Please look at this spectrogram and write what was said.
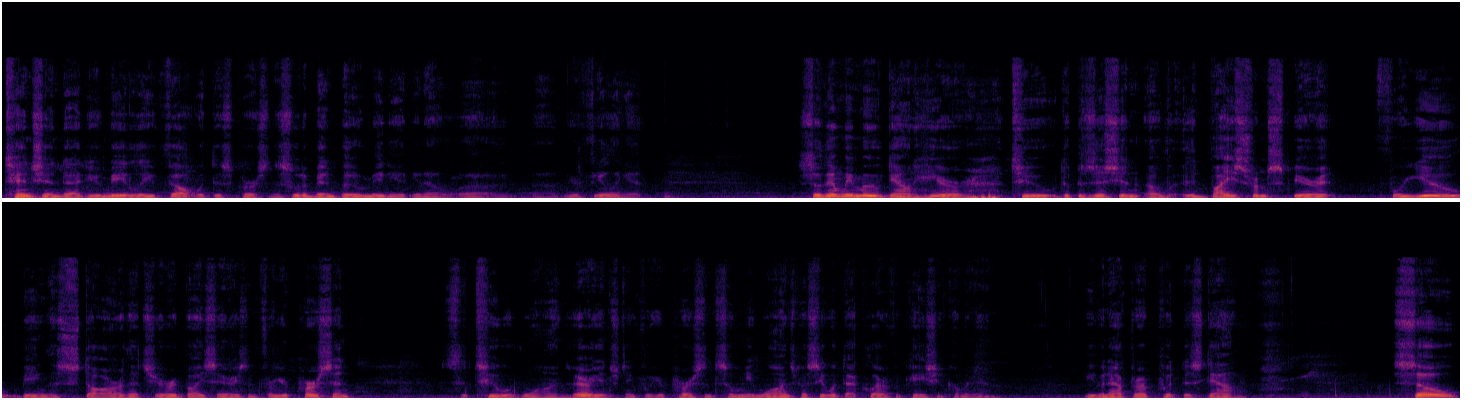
tension that you immediately felt with this person. This would have been boom, immediate. You know, uh, uh, you're feeling it. So then we move down here to the position of advice from spirit for you being the star. That's your advice, Aries. And for your person, it's the two of wands. Very interesting for your person. So many wands, especially with that clarification coming in, even after I put this down. So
